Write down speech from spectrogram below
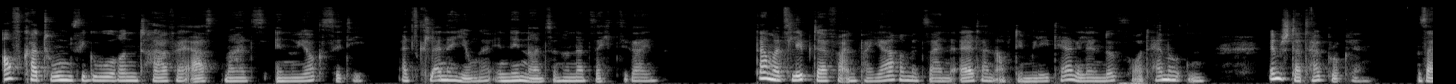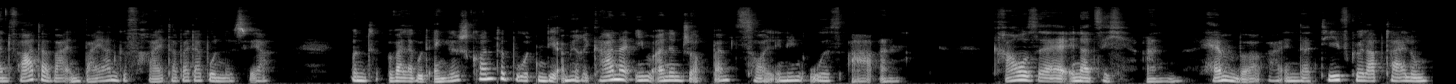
Auf Cartoonfiguren traf er erstmals in New York City als kleiner Junge in den 1960ern. Damals lebte er für ein paar Jahre mit seinen Eltern auf dem Militärgelände Fort Hamilton im Stadtteil Brooklyn. Sein Vater war in Bayern Gefreiter bei der Bundeswehr. Und weil er gut Englisch konnte, boten die Amerikaner ihm einen Job beim Zoll in den USA an. Krause erinnert sich an Hamburger in der Tiefkühlabteilung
